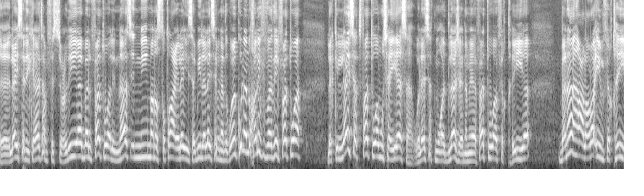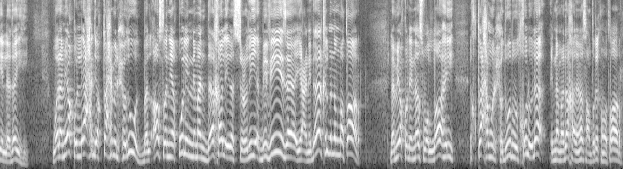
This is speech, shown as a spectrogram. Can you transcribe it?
ليس نكاية في السعودية بل فتوى للناس إني من استطاع إليه سبيلا ليس من هذا. وإن كنا نخالف في هذه الفتوى لكن ليست فتوى مسيسة وليست مؤدلجة إنما هي فتوى فقهية بناها على رأي فقهي لديه. ولم يقل لأحد يقتحم الحدود بل أصلا يقول إن من دخل إلى السعودية بفيزا يعني داخل من المطار. لم يقل للناس والله اقتحموا الحدود وادخلوا لا إنما دخل الناس عن طريق مطار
